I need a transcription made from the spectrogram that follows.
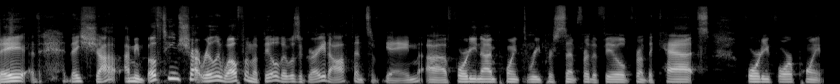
they they shot. I mean, both teams shot really well from the field. It was a great offensive game. Uh, Forty nine point three percent for the field from the Cats, forty four point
